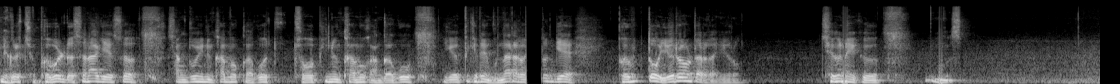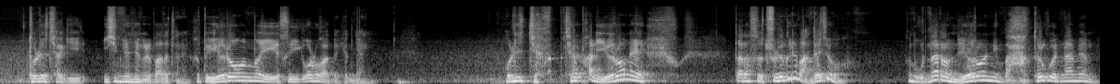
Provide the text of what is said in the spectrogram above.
네, 그렇죠. 법을 느슨하게 해서 상둥이는 감옥 가고 조비는 감옥 안 가고 이게 어떻게 되면 우리나라가 어떤 게 법도 여론을 따라가요, 여론. 최근에 그, 음, 돌려차기 20년형을 받았잖아요. 그것도 여론에 의해서 이게 올라간다, 형량이. 원래 재판이 여론에 따라서 출력거리면 안 되죠. 근데 우리나라는 여론이 막 들고 일어나면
